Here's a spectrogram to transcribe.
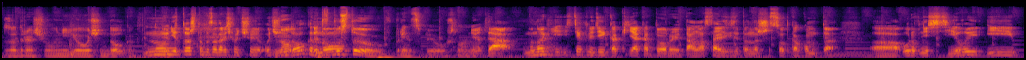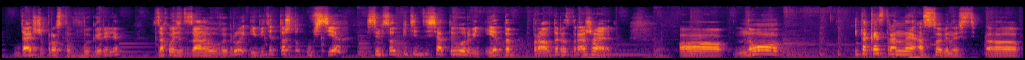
задрачивал у нее очень долго. Ну, это... не то чтобы задрачивать очень, очень но долго, это но... впустую, в принципе, ушло, нет? Да, многие из тех людей, как я, которые там остались где-то на 600 каком-то э, уровне силы и дальше просто выгорели, заходит заново в игру и видит то, что у всех 750 уровень, и это правда раздражает. А, но и такая странная особенность. А,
